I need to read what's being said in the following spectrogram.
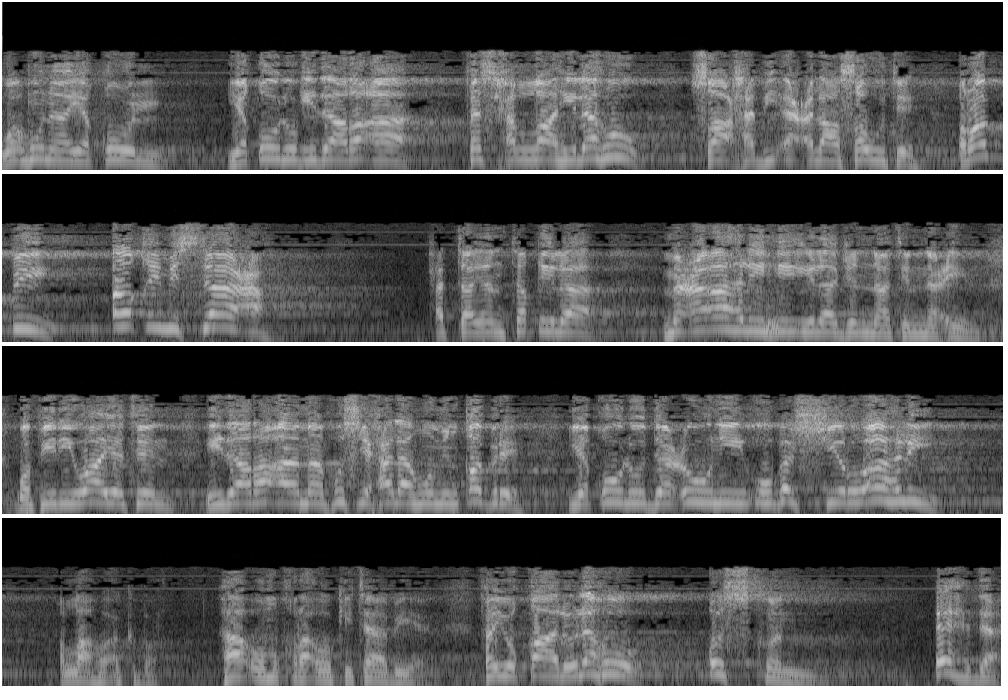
وهنا يقول يقول إذا رأى فسح الله له صاح بأعلى صوته. ربي أقم الساعة. حتى ينتقل مع أهله إلى جنات النعيم. وفي رواية إذا رأى ما فسح له من قبره يقول دعوني أبشر أهلي. الله أكبر. هاؤم اقرأوا كتابي. فيقال له أسكن. اهدأ.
